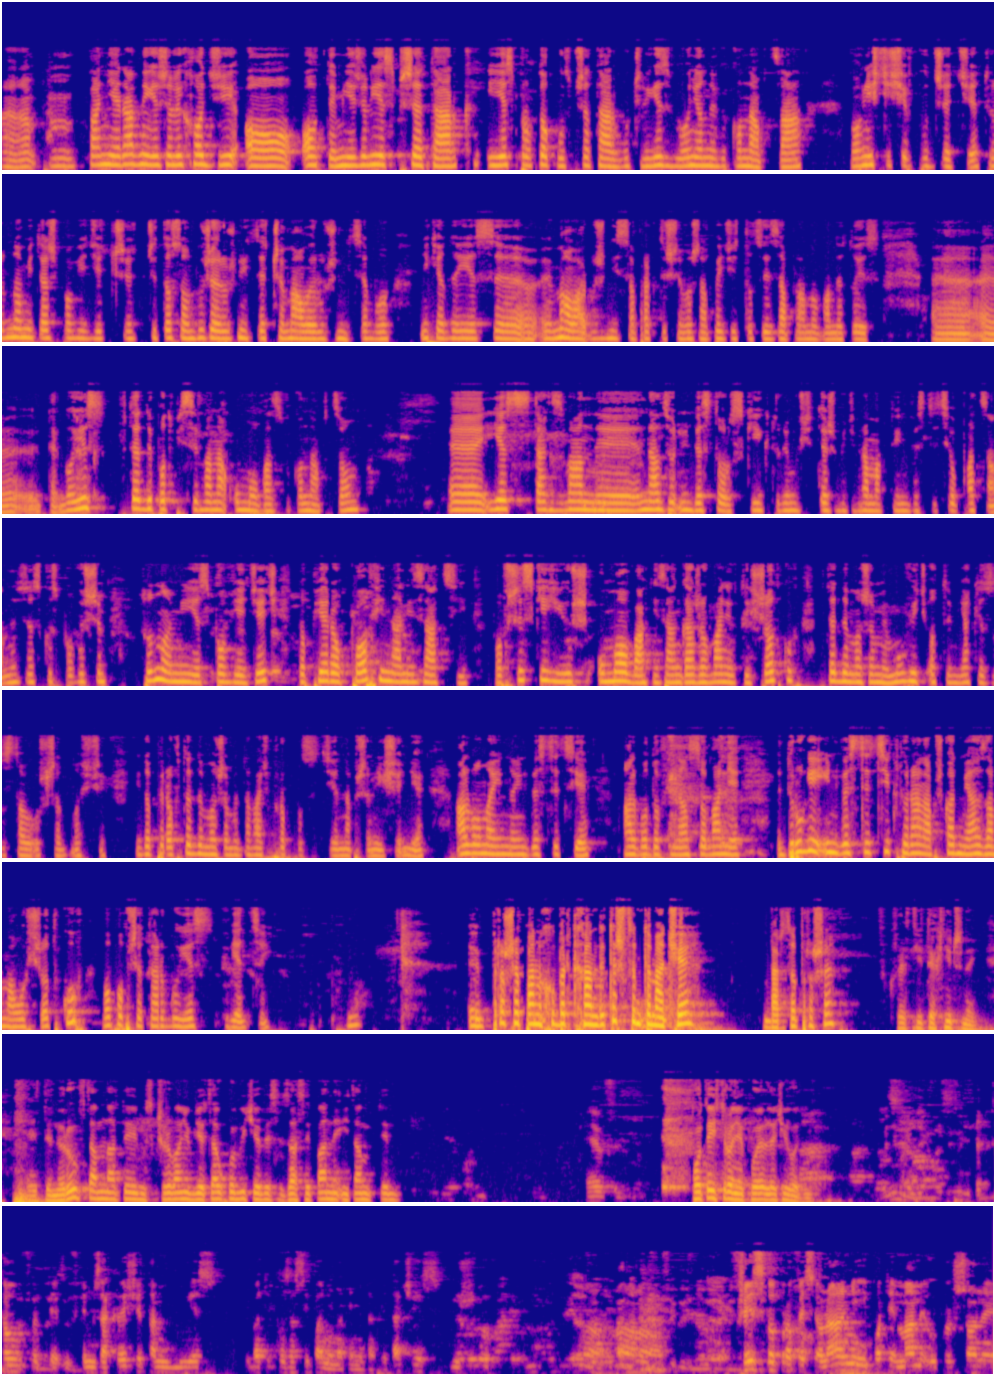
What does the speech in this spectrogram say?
Mm, Panie radny, jeżeli chodzi o, o tym, jeżeli jest przetarg i jest protokół z przetargu, czyli jest wyłoniony wykonawca, bo mieści się w budżecie, trudno mi też powiedzieć, czy, czy to są duże różnice, czy małe różnice, bo niekiedy jest e, mała różnica, praktycznie można powiedzieć, to co jest zaplanowane, to jest e, e, tego. Jest wtedy podpisywana umowa z wykonawcą. E, Jest tak zwany nadzór inwestorski, który musi też być w ramach tej inwestycji opłacany. W związku z powyższym trudno mi jest powiedzieć, dopiero po finalizacji, po wszystkich już umowach i zaangażowaniu tych środków, wtedy możemy mówić o tym, jakie zostały oszczędności. I dopiero wtedy możemy dawać propozycje na przeniesienie albo na inną inwestycję, albo dofinansowanie drugiej inwestycji, która na przykład miała za mało środków, bo po przetargu jest więcej. Y, Proszę pan Hubert Handy też w tym temacie. Bardzo proszę. w kwestii technicznej. E, Ten rów tam na tym skrzyżowaniu będzie całkowicie zasypany i tam w tym po tej stronie po leci chodnik. to w tym zakresie tam jest chyba tylko zasypanie na tym etapie, tak? Czy jest już... Wszystko profesjonalnie i potem mamy uproszczony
